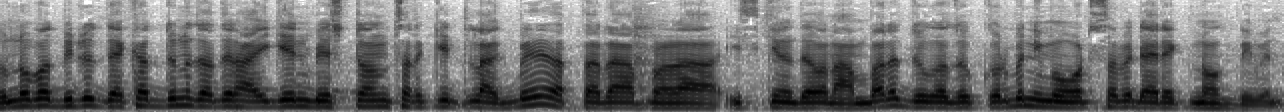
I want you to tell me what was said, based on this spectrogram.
ধন্যবাদ ভিডিও দেখার জন্য। যাদের হাইগেন বেস্টন সার্কিট লাগবে আর তারা আপনারা স্ক্রিনে দেওয়া নাম্বারে যোগাযোগ করবেন। ইমো হোয়াটসঅ্যাপে ডাইরেক্ট নক দিবেন।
